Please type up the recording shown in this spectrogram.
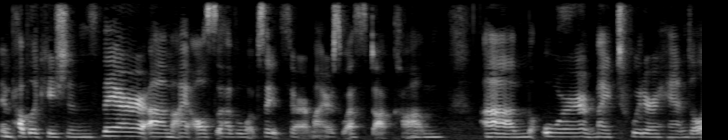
in publications there. Um, I also have a website, sarahmyerswest.com, um, or my Twitter handle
